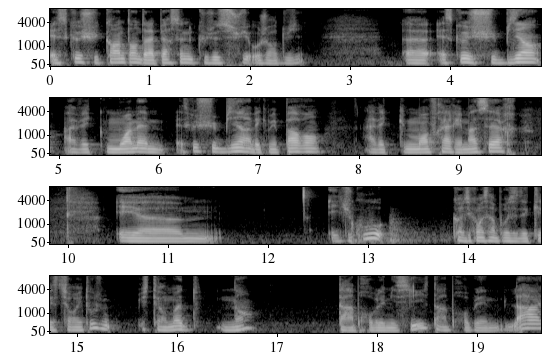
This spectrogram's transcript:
Est-ce que je suis content de la personne que je suis aujourd'hui? Euh, Est-ce que je suis bien avec moi-même? Est-ce que je suis bien avec mes parents, avec mon frère et ma sœur? Et, euh, et du coup, quand j'ai commencé à me poser des questions et tout, j'étais en mode non, t'as un problème ici, t'as un problème là,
